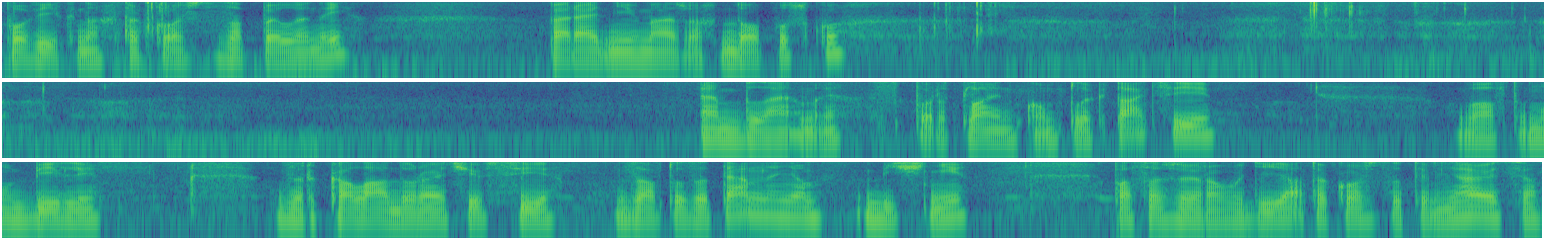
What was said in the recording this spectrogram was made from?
по вікнах також запилений. Передній в межах допуску. Емблеми Sportline комплектації в автомобілі. Зеркала, до речі, всі з автозатемненням, бічні. Пасажира водія також затемняються.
